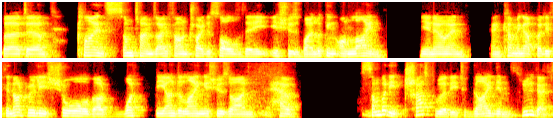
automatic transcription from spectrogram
But uh, clients sometimes I found try to solve the issues by looking online, you know, and and coming up. But if they're not really sure about what the underlying issues are and have somebody trustworthy to guide them through that,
